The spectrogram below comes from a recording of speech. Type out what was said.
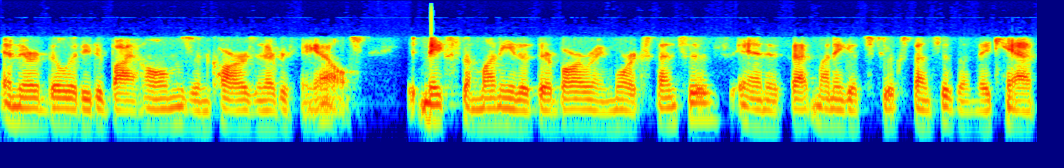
and their ability to buy homes and cars and everything else it makes the money that they're borrowing more expensive. And if that money gets too expensive, then they can't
